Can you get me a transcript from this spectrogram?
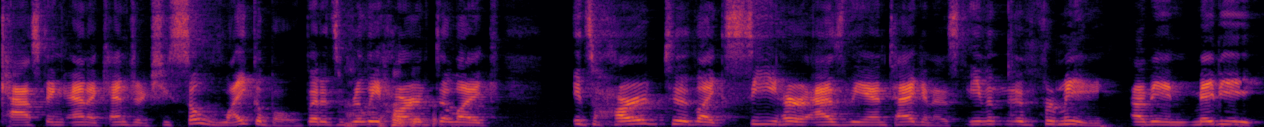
casting Anna Kendrick. She's so likable that it's really hard to like. It's hard to like see her as the antagonist, even uh, for me. I mean, maybe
